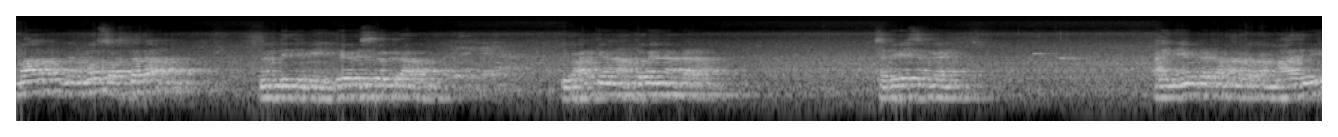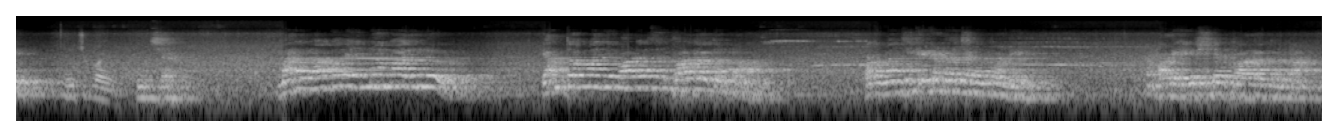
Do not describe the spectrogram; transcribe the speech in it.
మనము స్వస్థత నొందితివి దేవుని స్తోత్ర ఈ వాక్యాన్ని అర్థమైందంటారా? చదివేశాం కానీ. ఆయన ఏమిటంటే మనకు ఒక మాదిరి ఉంచిపోయింది. ఉంచాడు. మన లోపల ఎన్నో మాదిరిలు. ఎంతో మంది మోడల్స్ ఫాలో అవుతుంటాం. ఒక మంచి క్రికెటర్ వచ్చాడు అనుకోండి వాడు హెయిర్ స్టైల్ ఫాలో అవుతుంటాం?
